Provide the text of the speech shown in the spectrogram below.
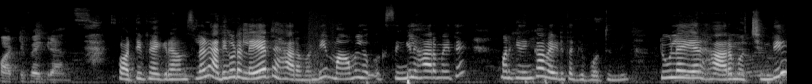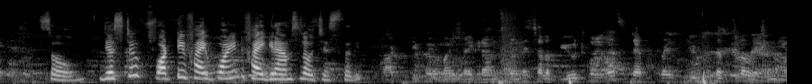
forty five grams forty five గ్రామ్స్లో అది కూడా లేయర్ హారం అండి. మామూలు ఒక సింగిల్ హారం అయితే మనకి ఇది ఇంకా వెయిట్ తగ్గిపోతుంది. టూ లేయర్ హారం వచ్చింది. So just forty five point five గ్రామ్స్లో వచ్చేస్తుంది. ఫార్టీ ఫైవ్ పాయింట్ ఫైవ్ గ్రామ్స్లోనే చాలా బ్యూటిఫుల్గా స్టెప్ బై స్టెప్స్లో వచ్చింది.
